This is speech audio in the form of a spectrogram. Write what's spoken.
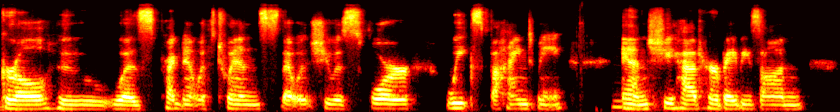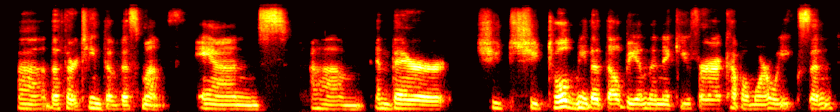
girl who was pregnant with twins. That was she was four weeks behind me, mm-hmm. and she had her babies on uh, the 13th of this month, and um, and they're she she told me that they'll be in the NICU for a couple more weeks, and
